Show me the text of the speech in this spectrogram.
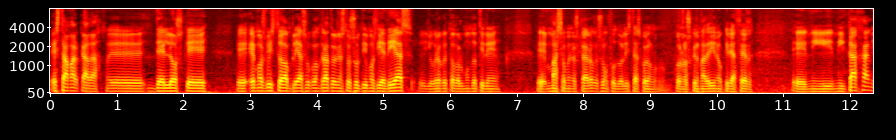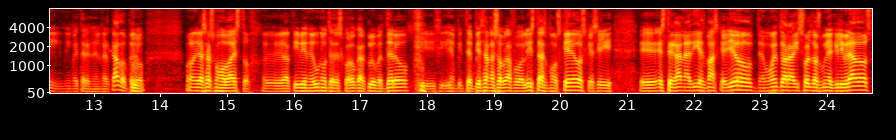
está marcada. De los que hemos visto ampliar su contrato en estos últimos 10 días, yo creo que todo el mundo tiene más o menos claro que son futbolistas con, con los que el Madrid no quiere hacer ni, ni caja ni, ni meter en el mercado, pero... Mm. Bueno, ya sabes cómo va esto. Eh, aquí viene uno, te descoloca el club entero y, te empiezan a sobrar futbolistas, mosqueos, que si eh, este gana 10 más que yo. De momento ahora hay sueldos muy equilibrados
